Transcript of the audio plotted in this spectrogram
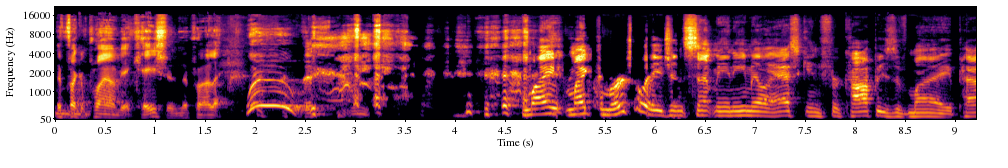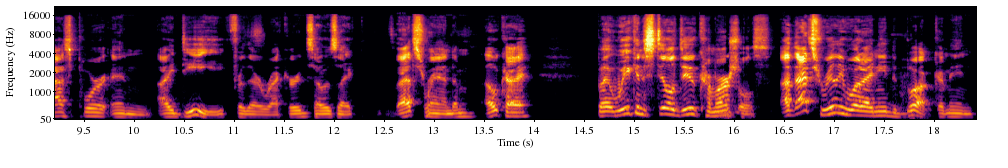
They're fucking mm-hmm. probably on vacation. They're probably like, woo. my my commercial agent sent me an email asking for copies of my passport and ID for their records. I was like, that's random. Okay. But we can still do commercials. Uh, that's really what I need to book. I mean,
